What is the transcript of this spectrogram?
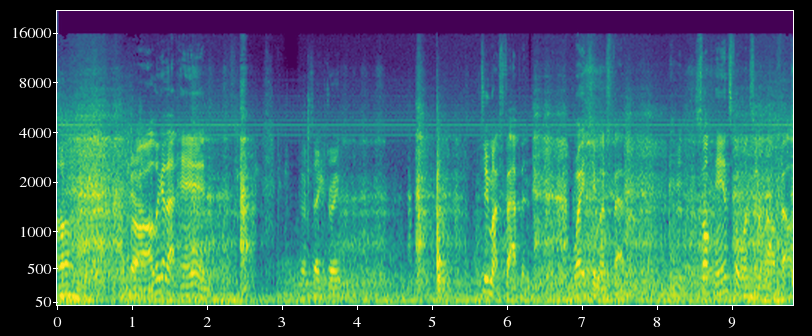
oh, Oh, look at that hand. gotta take a drink. Too much fapping. Way too much fapping. Swap hands for once in a while, fella.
